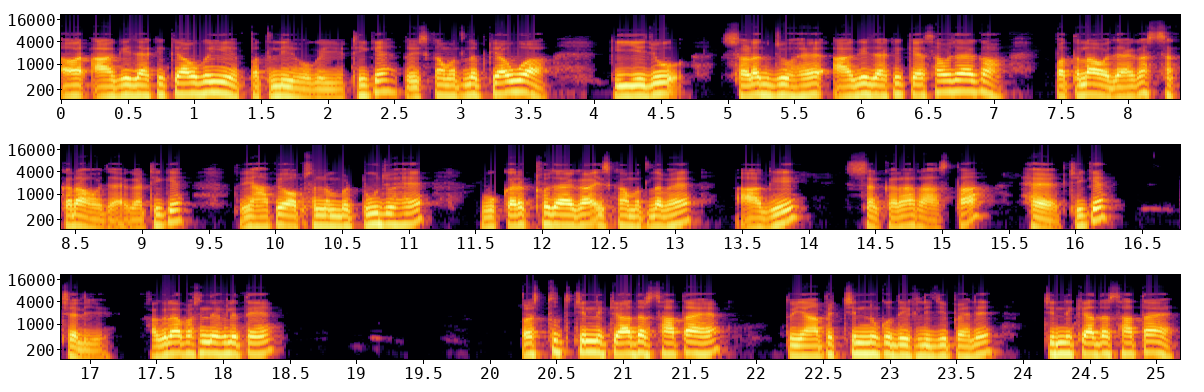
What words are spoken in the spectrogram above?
और आगे जाके क्या हो गई है? पतली हो गई है, ठीक है? तो इसका मतलब क्या हुआ कि ये जो सड़क जो है, आगे जाके कैसा हो जाएगा? पतला हो जाएगा, सकरा हो जाएगा, ठीक है? तो यहाँ पे ऑप्शन नंबर टू जो है, वो करेक्ट हो जाएगा। इसका मतलब है, आगे सकरा रास्ता है, ठीक है? चलिए, अगला प्रश्न देख लेते हैं। प्रस्तुत चिन्ह क्या दर्शाता है? तो यहाँ पे चिन्ह को देख लीजिए पहले। चिन्ह क्या दर्शाता है?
